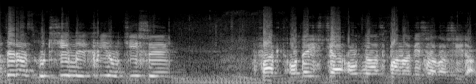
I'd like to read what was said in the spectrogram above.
A teraz uczcimy chwilą ciszy fakt odejścia od nas pana Wiesława Szira.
